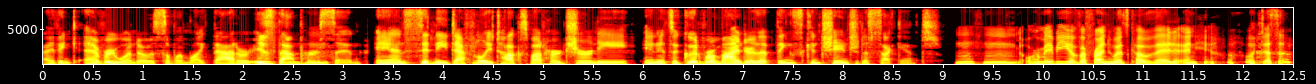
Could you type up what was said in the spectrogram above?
I think everyone knows someone like that or is that Mhm. person. And Sydney definitely talks about her journey, and it's a good reminder that things can change in a second. hmm Or maybe you have a friend who has COVID and who doesn't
